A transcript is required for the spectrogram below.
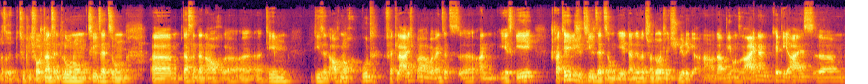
also bezüglich Vorstandsentlohnung, Zielsetzung. Ähm, das sind dann auch äh, Themen, die sind auch noch gut vergleichbar. Aber wenn es jetzt äh, an ESG strategische Zielsetzungen geht, dann wird es schon deutlich schwieriger. Ne? Da haben wir unsere eigenen KPIs ähm,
